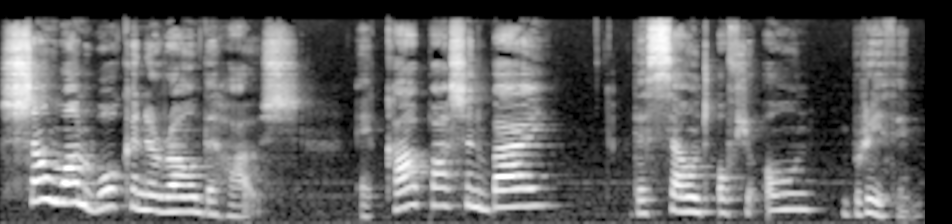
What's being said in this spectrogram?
someone walking around the house, a car passing by, the sound of your own breathing.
